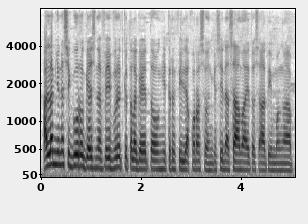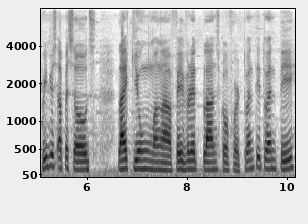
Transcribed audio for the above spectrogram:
Alam nyo na siguro guys na favorite ko talaga itong Heterophilia corazon kasi nasama ito sa ating mga previous episodes like yung mga favorite plants ko for 2020.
